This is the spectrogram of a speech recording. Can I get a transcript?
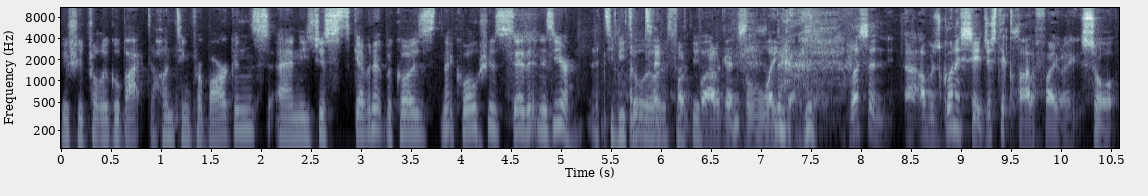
you should probably go back to hunting for bargains. And he's just given it because Nick Walsh has said it in his ear. Uh, to be totally honest for bargains, like it. Listen, I was going to say just to clarify, right? So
